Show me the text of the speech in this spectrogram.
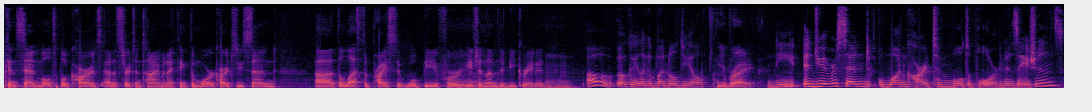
can send multiple cards at a certain time, and I think the more cards you send, uh, the less the price it will be for each of them to be graded. Oh, okay, like a bundle deal. You're right. Neat. And do you ever send one card to multiple organizations?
